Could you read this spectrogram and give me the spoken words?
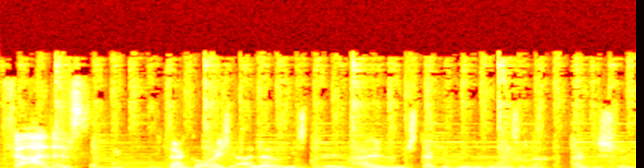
für alles. Ich danke, euch alle und ich, allen und ich danke dir, liebe Ursula. Dankeschön.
